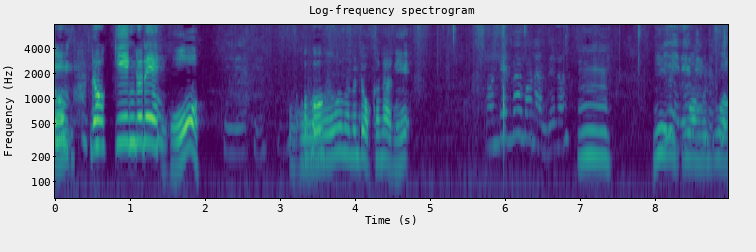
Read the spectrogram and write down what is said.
ล้มดกจริงดูดิ โอ้โหทีเดียวทีโอ้โอ้โหโห มันเป็นดกขนาดนี้ตอนเด็ดหน้าบ่นั่นเด็ดนะอืม นี่เป็นพวงเป็นพวง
